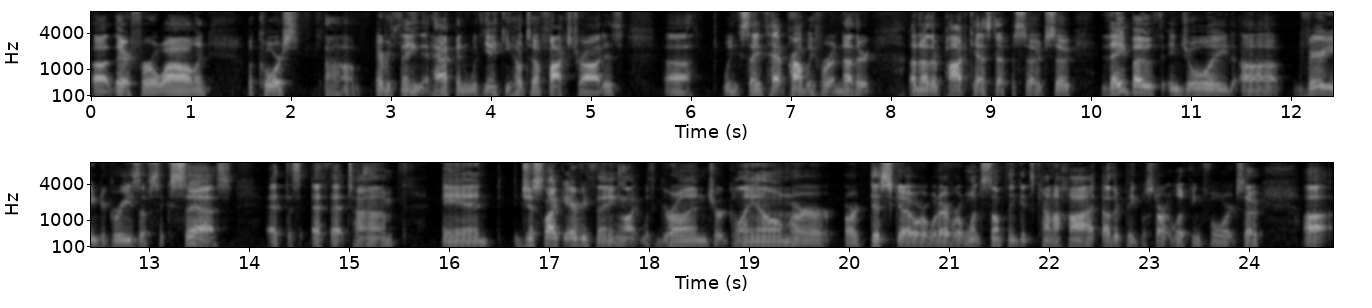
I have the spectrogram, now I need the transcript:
uh, there for a while, and of course um, everything that happened with Yankee Hotel Foxtrot is uh, we can save that probably for another another podcast episode. So they both enjoyed uh, varying degrees of success at this at that time, and just like everything, like with grunge or glam or or disco or whatever, once something gets kind of hot, other people start looking for it. So. Uh,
